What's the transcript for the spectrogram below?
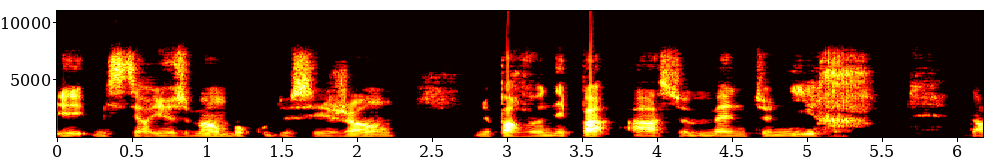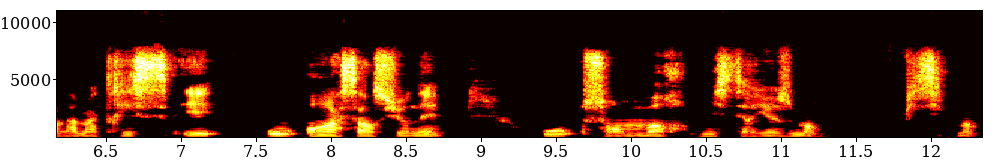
Et mystérieusement, beaucoup de ces gens ne parvenaient pas à se maintenir dans la matrice et ou ont ascensionné ou sont morts mystérieusement, physiquement.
